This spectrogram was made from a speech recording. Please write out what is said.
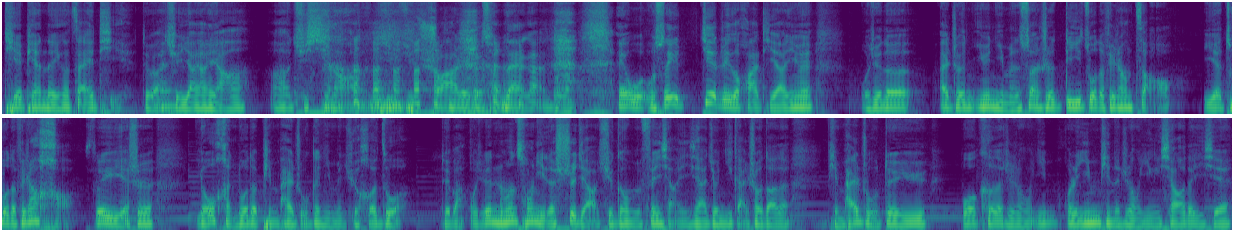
贴片的一个载体，对吧？对去扬扬扬啊，去洗脑，去去刷这个存在感，对吧？哎，我我所以借着这个话题啊，因为我觉得艾哲，因为你们算是第一做的非常早，也做的非常好，所以也是有很多的品牌主跟你们去合作，对吧？我觉得能不能从你的视角去跟我们分享一下，就你感受到的品牌主对于播客的这种音或者音频的这种营销的一些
